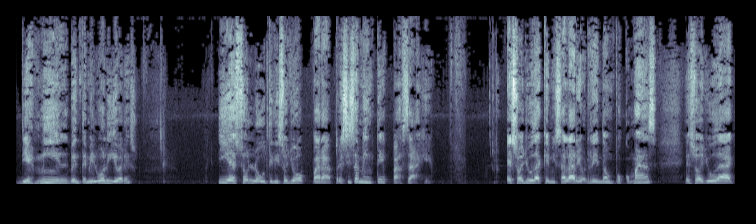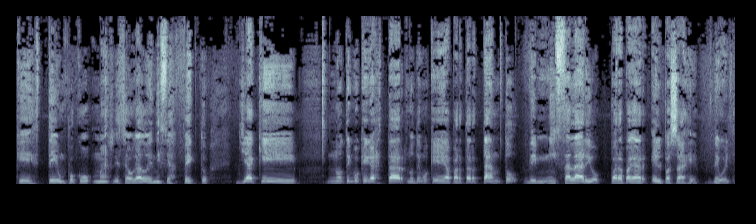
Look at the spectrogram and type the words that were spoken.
10 mil, 20 mil bolívares, y eso lo utilizo yo para precisamente pasaje. Eso ayuda a que mi salario rinda un poco más, eso ayuda a que esté un poco más desahogado en ese aspecto, ya que no tengo que gastar, no tengo que apartar tanto de mi salario para pagar el pasaje de vuelta.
